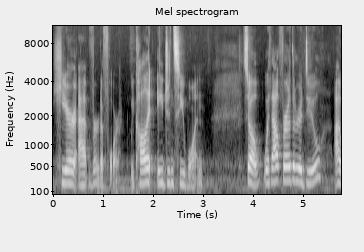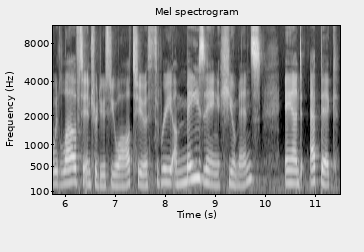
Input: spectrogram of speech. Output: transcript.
here at Vertafore. We call it Agency One. So, without further ado, I would love to introduce you all to three amazing humans and epic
